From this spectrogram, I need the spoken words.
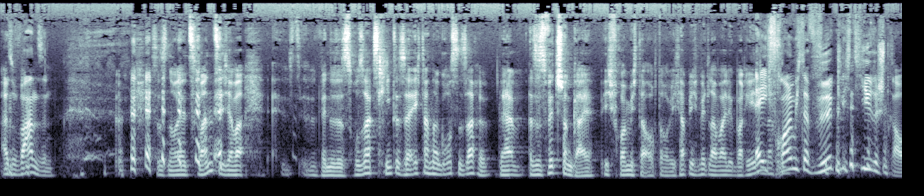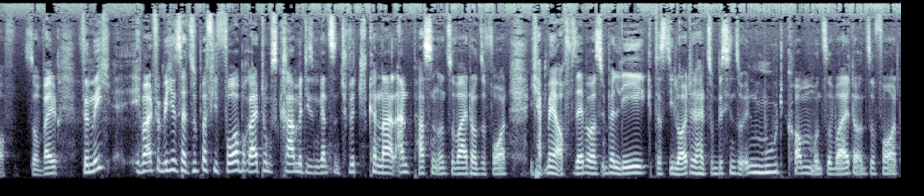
Also Wahnsinn. das ist neue 20. aber äh, wenn du das so sagst, klingt das ja echt nach einer großen Sache. Ja, also es wird schon geil. Ich freue mich da auch drauf. Ich habe mich mittlerweile überredet. Ey, ich freue mich da wirklich tierisch drauf. So, weil für mich, ich meine, für mich ist halt super viel Vorbereitungskram mit diesem ganzen Twitch-Kanal anpassen und so weiter und so fort. Ich habe mir ja auch selber was überlegt, dass die Leute halt so ein bisschen so in Mut kommen und so weiter und so fort.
